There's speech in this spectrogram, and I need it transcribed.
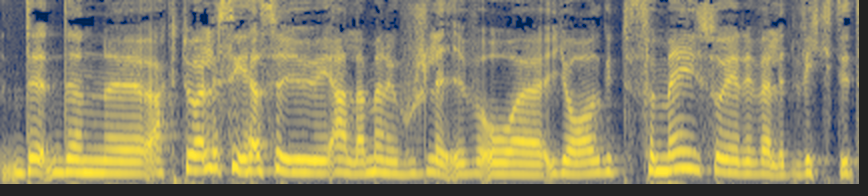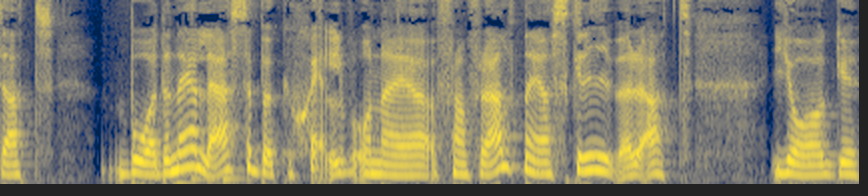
den, den aktualiserar sig ju i alla människors liv och eh, jag, för mig så är det väldigt viktigt att både när jag läser böcker själv och när jag, framförallt när jag skriver att jag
